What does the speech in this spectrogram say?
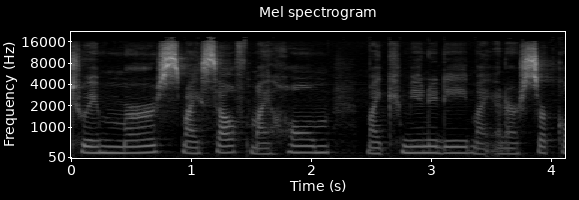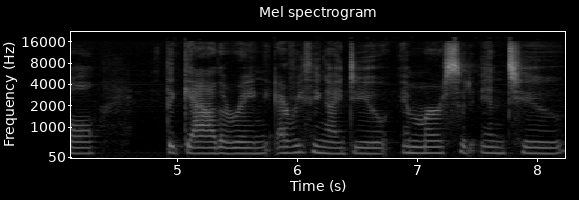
to immerse myself, my home, my community, my inner circle, the gathering, everything I do, immerse it into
